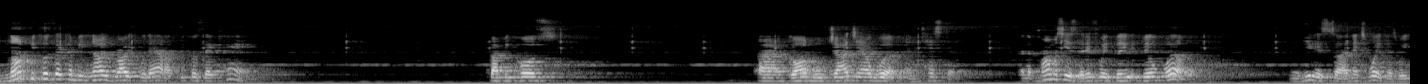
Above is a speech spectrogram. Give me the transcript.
not because there can be no growth without us, because there can, but because uh, God will judge our work and test it. And the promise is that if we build well, you'll hear this uh, next week as we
